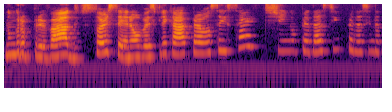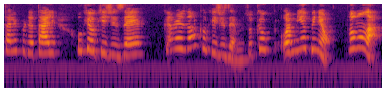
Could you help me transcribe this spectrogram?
num grupo privado, distorceram. Eu vou explicar para vocês certinho, pedacinho por pedacinho, detalhe por detalhe, o que eu quis dizer, na verdade, não o que eu quis dizer, mas o que eu, a minha opinião. Vamos lá.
